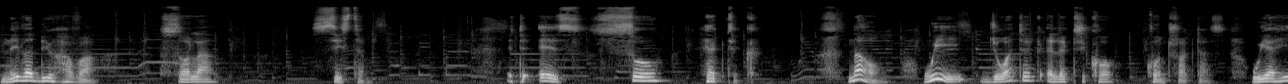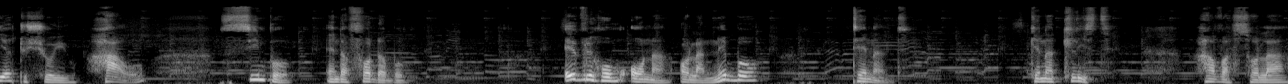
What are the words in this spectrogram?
neither do you have a solar system. It is so hectic. Now, we, Johwatech Electrical Contractors, we are here to show you how simple and affordable every homeowner or a neighbor tenant can at least have a solar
